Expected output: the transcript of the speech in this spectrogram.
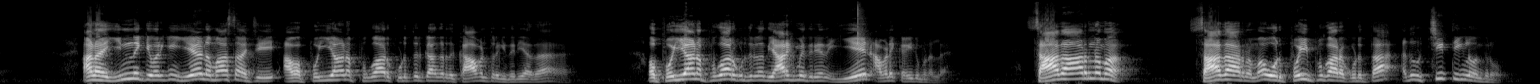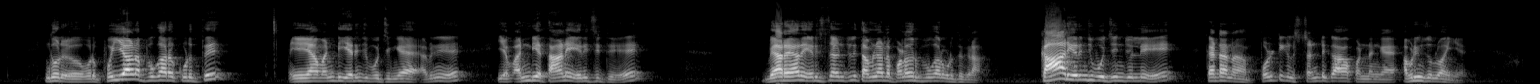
ஆனால் இன்னைக்கு வரைக்கும் ஏழு மாதம் ஆச்சு அவள் பொய்யான புகார் கொடுத்துருக்காங்கிறது காவல்துறைக்கு தெரியாதா? அவள் பொய்யான புகார் கொடுத்துருக்காங்க யாருக்குமே தெரியாது. ஏன் அவளை கைது பண்ணலை? சாதாரணமாக சாதாரணமாக ஒரு பொய் புகாரை கொடுத்தா அது ஒரு சீட்டிங்கில் வந்துடும் இங்கே ஒரு ஒரு பொய்யான புகாரை கொடுத்து என் வண்டி எரிஞ்சு போச்சுங்க அப்படின்னு என் வண்டியை தானே எரிச்சிட்டு வேற யாரும் எரிச்சிட்டான்னு சொல்லி தமிழ்நாட்டில் பல பேர் புகார் கொடுத்துக்கிறான். கார் எரிஞ்சு போச்சுன்னு சொல்லி கேட்டால் நான் பொலிட்டிக்கல் ஸ்டண்ட்டுக்காக பண்ணேங்க அப்படின்னு சொல்லுவாங்க.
